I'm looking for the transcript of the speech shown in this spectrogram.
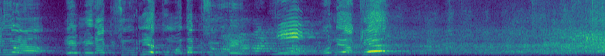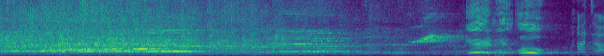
ਨਹੀਂ ਹੋਇਆ ਇਹ ਮੇਰਾ ਕਸੂਰ ਨਹੀਂ ਘੁੰਮਣ ਦਾ ਕਸੂਰ ਹੈ ਕੀ? ਉਹਨੇ ਆਖਿਆ ਇਹ ਨੇ ਉਹ। ਅੱਛਾ।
